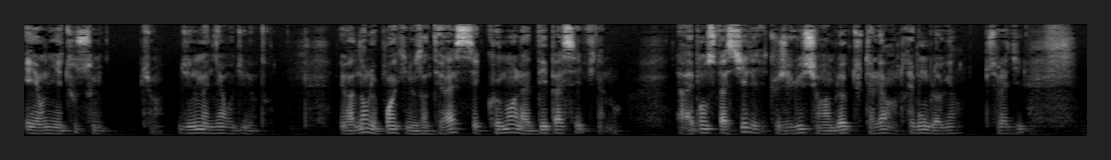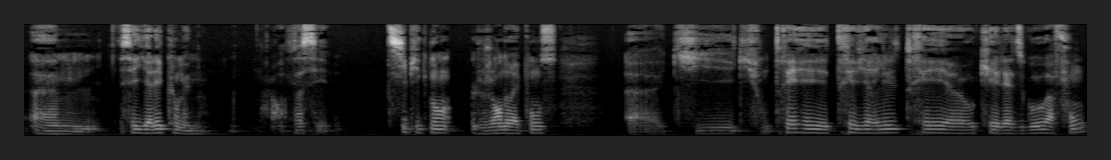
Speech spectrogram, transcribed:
Et on y est tous soumis, tu vois, d'une manière ou d'une autre. Mais maintenant, le point qui nous intéresse, c'est comment la dépasser finalement. La réponse facile, que j'ai lue sur un blog tout à l'heure, un très bon blog, hein, cela dit, euh, c'est y aller quand même. Alors ça, c'est typiquement le genre de réponse euh, qui, qui, font très, très viril, très euh, ok, let's go à fond,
